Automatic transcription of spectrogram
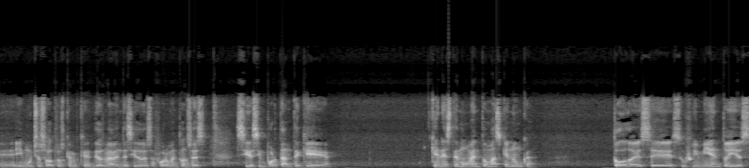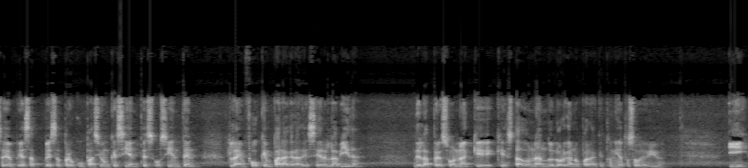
Eh, y muchos otros que, que, Dios me ha bendecido de esa forma. Entonces, sí es importante que, que en este momento más que nunca, todo ese sufrimiento y ese, esa, esa preocupación que sientes o sienten, la enfoquen para agradecer la vida de la persona que, que está donando el órgano para que tu nieto sobreviva. Y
